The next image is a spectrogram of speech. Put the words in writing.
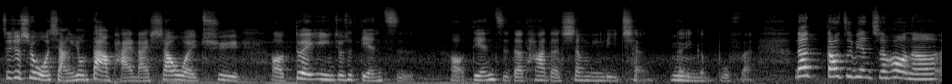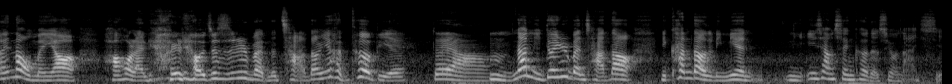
这就是我想用大牌来稍微去呃对应，就是点子。哦，点子的他的生命历程的一个部分。嗯、那到这边之后呢？哎，那我们要好好来聊一聊，就是日本的茶道，因为很特别。对啊，嗯，那你对日本茶道你看到的里面，你印象深刻的是有哪一些？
